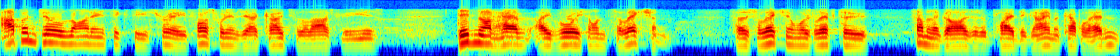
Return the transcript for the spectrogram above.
up until 1963, Foss Williams, our coach for the last few years, did not have a voice on selection. So selection was left to some of the guys that had played the game, a couple hadn't.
